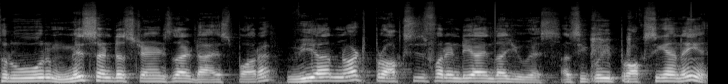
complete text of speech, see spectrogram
Tharoor misunderstands the diaspora we are not proxies for India in the US ਅਸੀਂ ਕੋਈ ਪ੍ਰੌਕਸੀਆਂ ਨਹੀਂ ਹੈ।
